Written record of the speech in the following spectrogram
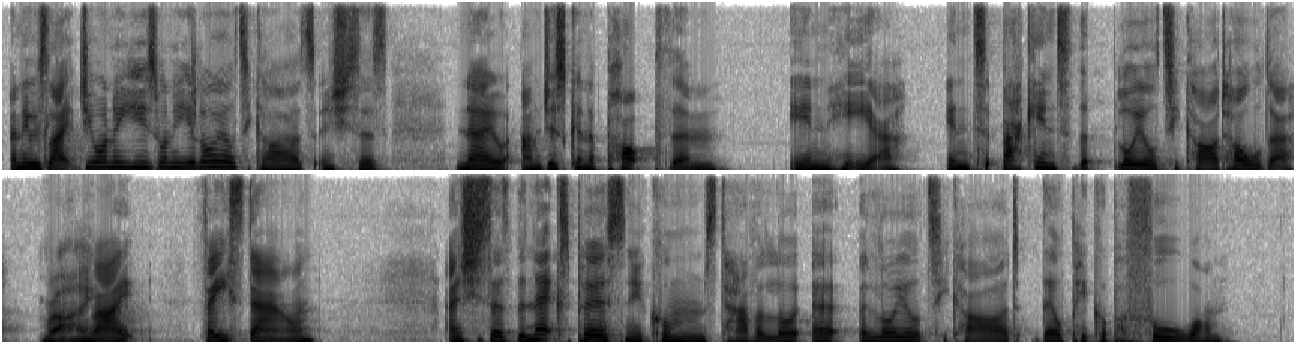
And he was like, "Do you want to use one of your loyalty cards?" And she says, "No, I'm just going to pop them in here into back into the loyalty card holder." Right. Right? Face down. And she says the next person who comes to have a, lo- a, a loyalty card, they'll pick up a full one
